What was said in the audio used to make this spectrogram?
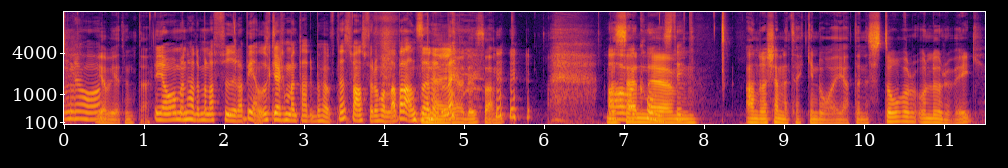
Ja. Jag vet inte. ja, men hade man haft fyra ben så kanske man inte hade behövt en svans för att hålla balansen Nej, heller. det är sant. Men Ja, vad sen konstigt. Andra kännetecken då är att den är stor och lurvig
